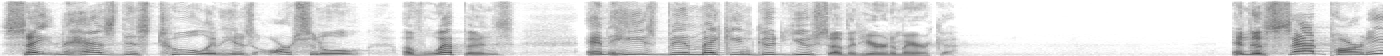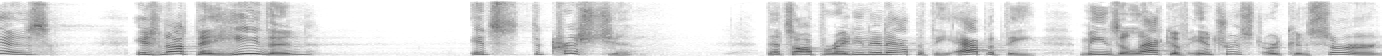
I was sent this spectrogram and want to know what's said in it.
Satan has this tool in his arsenal of weapons and he's been making good use of it here in America. And the sad part is, is not the heathen, it's the Christian that's operating in apathy. Apathy means a lack of interest or concern,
